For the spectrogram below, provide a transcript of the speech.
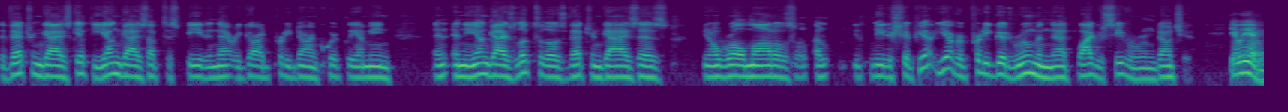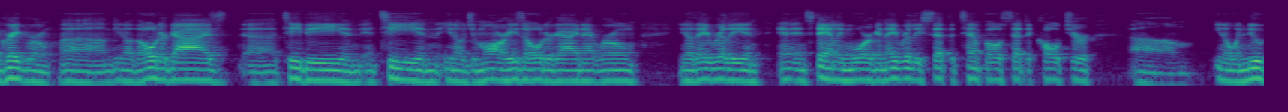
The veteran guys get the young guys up to speed in that regard pretty darn quickly. I mean, and, and the young guys look to those veteran guys as you know role models, leadership. You have, you have a pretty good room in that wide receiver room, don't you? Yeah, we have a great room. Um, you know, the older guys, uh, TB and, and Tee and, you know, Ja'Marr, he's an older guy in that room. You know, they really, and, and Stanley Morgan, they really set the tempo, set the culture. Um, you know, when new,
